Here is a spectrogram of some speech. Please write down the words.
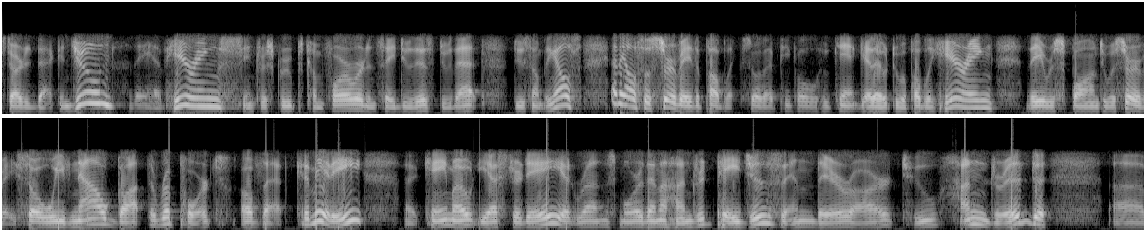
started back in June. They have hearings. Interest groups come forward and say, do this, do that, do something else. And they also survey the public so that people who can't get out to a public hearing, they respond to a survey. So we've now got the report of that committee. It came out yesterday. It runs more than 100 pages, and there are 200 uh,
